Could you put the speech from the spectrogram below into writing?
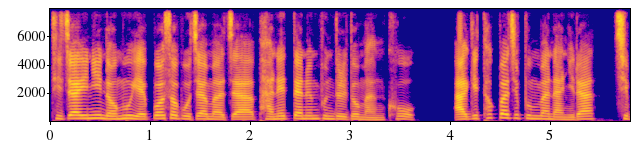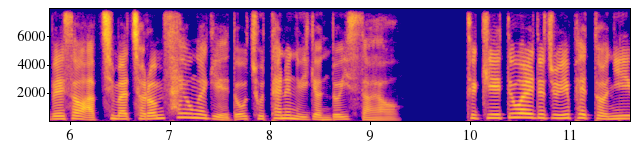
디자인이 너무 예뻐서 보자마자 반했다는 분들도 많고 아기 턱바지뿐만 아니라 집에서 앞치마처럼 사용하기에도 좋다는 의견도 있어요. 특히 뚜왈드주의 패턴이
